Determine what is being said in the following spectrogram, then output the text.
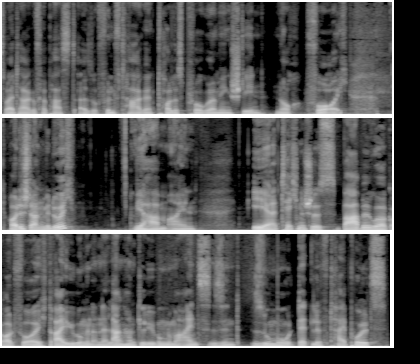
zwei Tage verpasst. Also fünf Tage tolles Programming stehen noch vor euch. Heute starten wir durch. Wir haben ein eher technisches Babel-Workout für euch. Drei Übungen an der Langhantelübung. Nummer eins sind Sumo Deadlift High Pulse.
